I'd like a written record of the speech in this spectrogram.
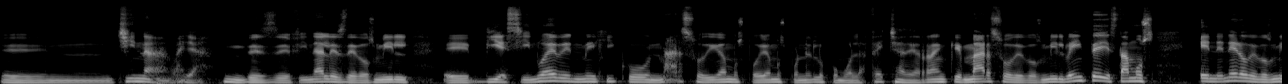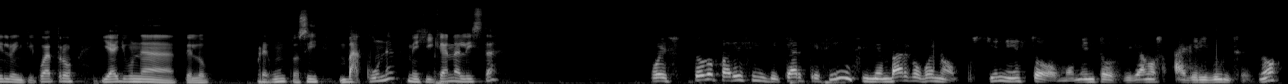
en China, vaya, desde finales de 2019 en México, en marzo, digamos, podríamos ponerlo como la fecha de arranque, marzo de 2020, y estamos en enero de 2024 y hay una, te lo pregunto así, ¿vacuna mexicana lista? Pues todo parece indicar que sí, sin embargo, bueno, pues tiene esto momentos, digamos, agridulces, ¿no?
